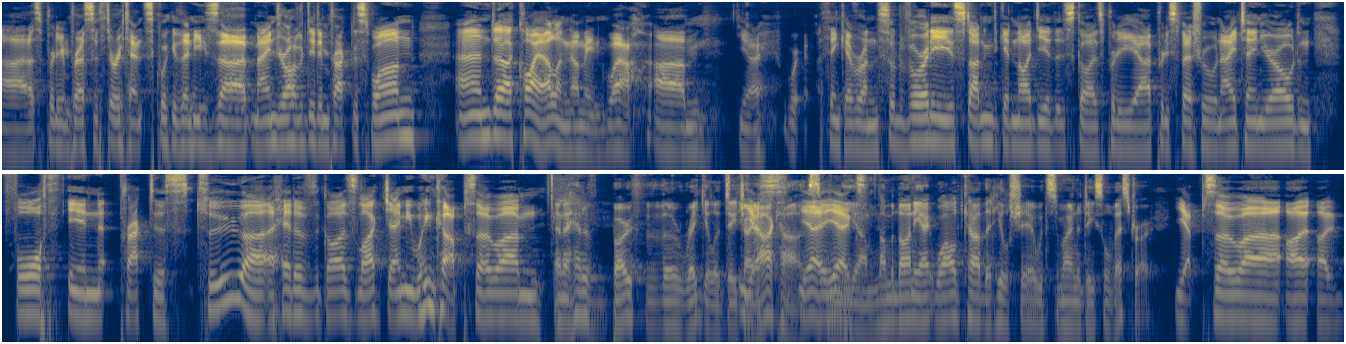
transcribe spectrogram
Uh, that's pretty impressive. Three tenths quicker than his uh, main driver did in practice one. And uh, Kai Allen, I mean, wow. Um, you know, I think everyone sort of already is starting to get an idea that this guy's pretty uh, pretty special. An 18 year old and fourth in practice two, uh, ahead of the guys like Jamie Whincup. So um, and ahead of both the regular DJR yes, cars. Yeah, yeah. The um, number 98 wild card that he'll share with Simona de Silvestro. Yep. So uh, I, I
